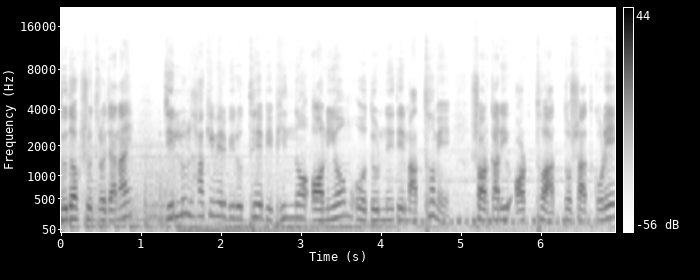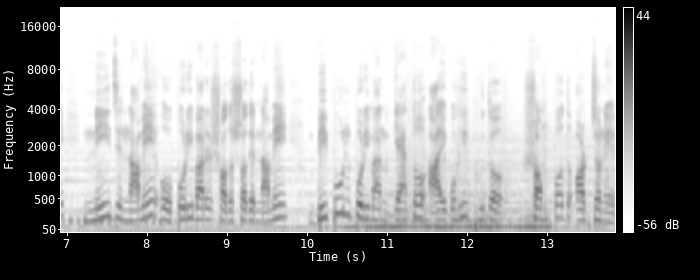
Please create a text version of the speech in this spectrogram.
দুদক সূত্র জানায়, জিল্লুল হাকিমের বিরুদ্ধে বিভিন্ন অনিয়ম ও দুর্নীতির মাধ্যমে সরকারি অর্থ আত্মসাৎ করে নিজ নামে ও পরিবারের সদস্যদের নামে বিপুল পরিমাণ জ্ঞাত আয় বহির্ভূত সম্পদ অর্জনের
